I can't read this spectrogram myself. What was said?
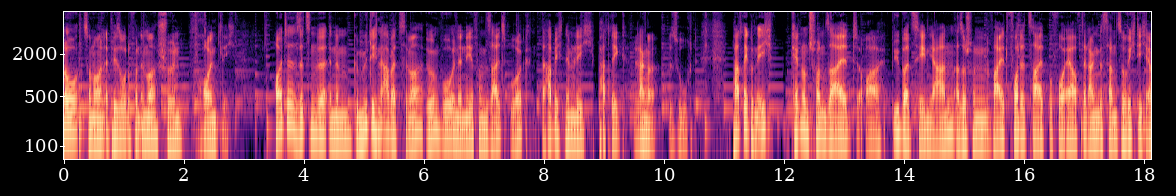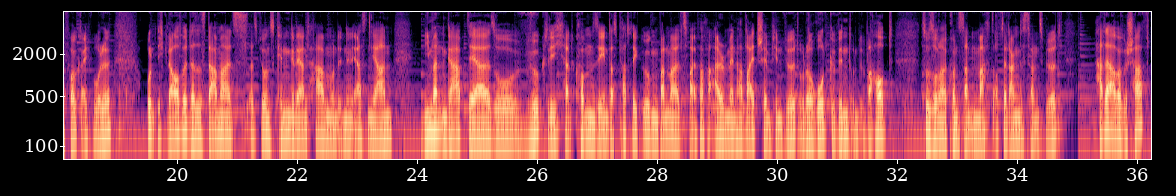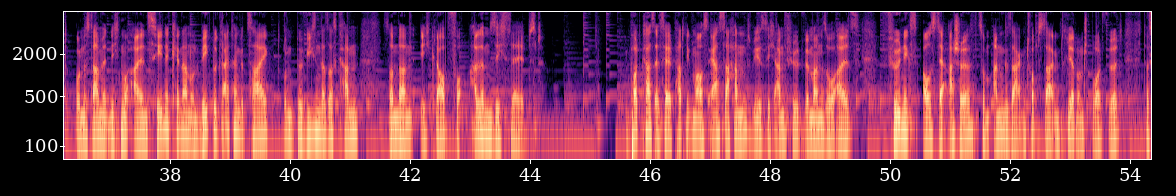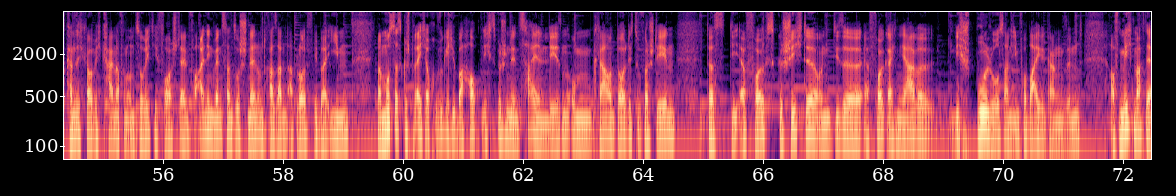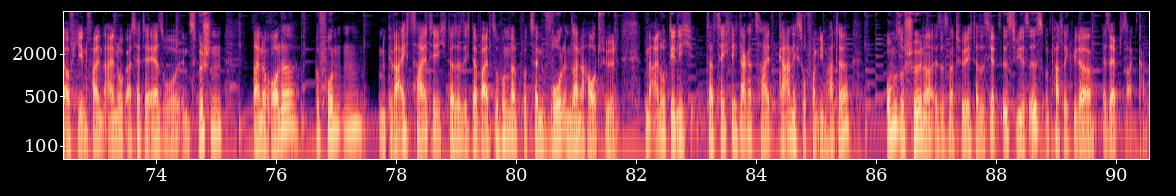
Hallo zur neuen Episode von Immer schön freundlich. Heute sitzen wir in einem gemütlichen Arbeitszimmer irgendwo in der Nähe von Salzburg. Da habe ich nämlich Patrick Lange besucht. Patrick und ich kennen uns schon seit oh, über zehn Jahren, also schon weit vor der Zeit, bevor er auf der Langdistanz so richtig erfolgreich wurde. Und ich glaube, dass es damals, als wir uns kennengelernt haben und in den ersten Jahren, niemanden gab, der so wirklich hat kommen sehen, dass Patrick irgendwann mal zweifacher Ironman Hawaii Champion wird oder Rot gewinnt und überhaupt zu so einer konstanten Macht auf der Langdistanz wird. Hat er aber geschafft und es damit nicht nur allen Szenekennern und Wegbegleitern gezeigt und bewiesen, dass er es kann, sondern ich glaube vor allem sich selbst. Im Podcast erzählt Patrick mal aus erster Hand, wie es sich anfühlt, wenn man so als Phönix aus der Asche zum angesagten Topstar im Triathlonsport wird. Das kann sich, glaube ich, keiner von uns so richtig vorstellen. Vor allen Dingen, wenn es dann so schnell und rasant abläuft wie bei ihm. Man muss das Gespräch auch wirklich überhaupt nicht zwischen den Zeilen lesen, um klar und deutlich zu verstehen, dass die Erfolgsgeschichte und diese erfolgreichen Jahre nicht spurlos an ihm vorbeigegangen sind. Auf mich macht er auf jeden Fall den Eindruck, als hätte er so inzwischen seine Rolle gefunden und gleichzeitig, dass er sich dabei zu 100% wohl in seiner Haut fühlt. Ein Eindruck, den ich tatsächlich lange Zeit gar nicht so von ihm hatte. Umso schöner ist es natürlich, dass es jetzt ist, wie es ist und Patrick wieder er selbst sein kann.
